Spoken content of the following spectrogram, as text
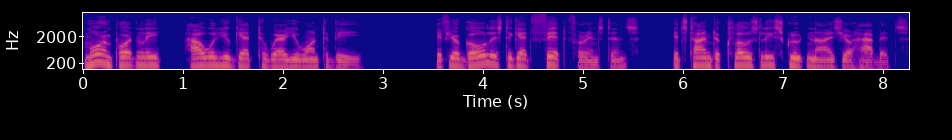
More importantly, how will you get to where you want to be? If your goal is to get fit, for instance, it's time to closely scrutinize your habits.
